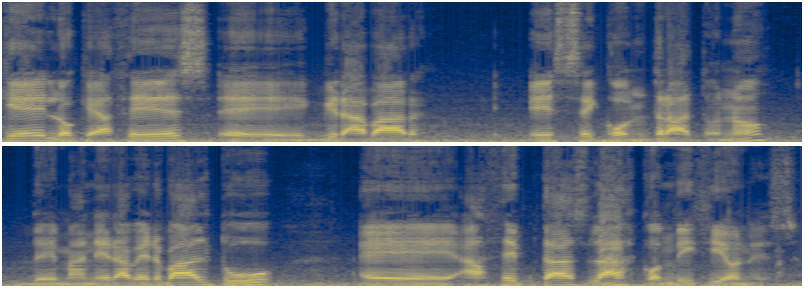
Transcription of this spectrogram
que lo que hace es eh, grabar ese contrato, ¿no? De manera verbal tú eh, aceptas las condiciones.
